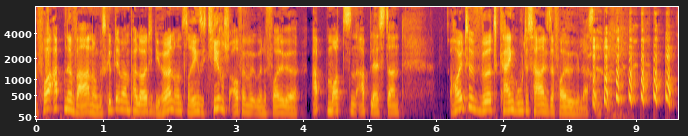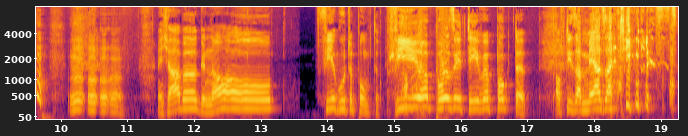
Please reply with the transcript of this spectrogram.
Vorab eine Warnung. Es gibt ja immer ein paar Leute, die hören uns und regen sich tierisch auf, wenn wir über eine Folge abmotzen, ablästern. Heute wird kein gutes Haar in dieser Folge gelassen. Ich habe genau vier gute Punkte. Vier positive Punkte auf dieser mehrseitigen Liste.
